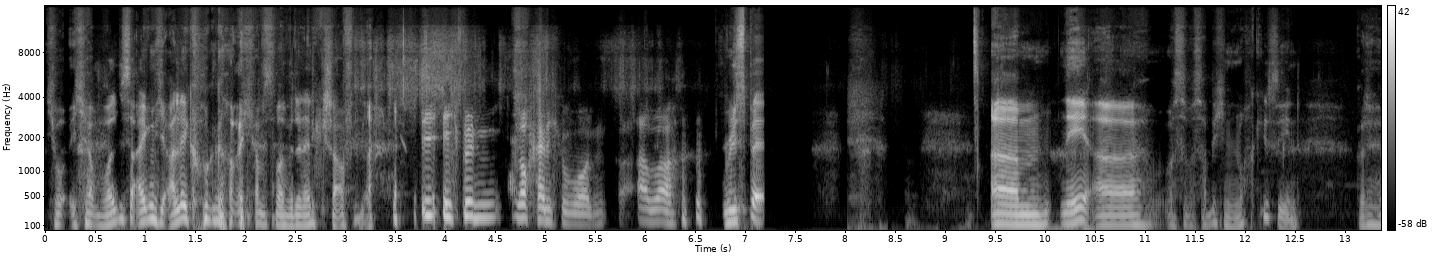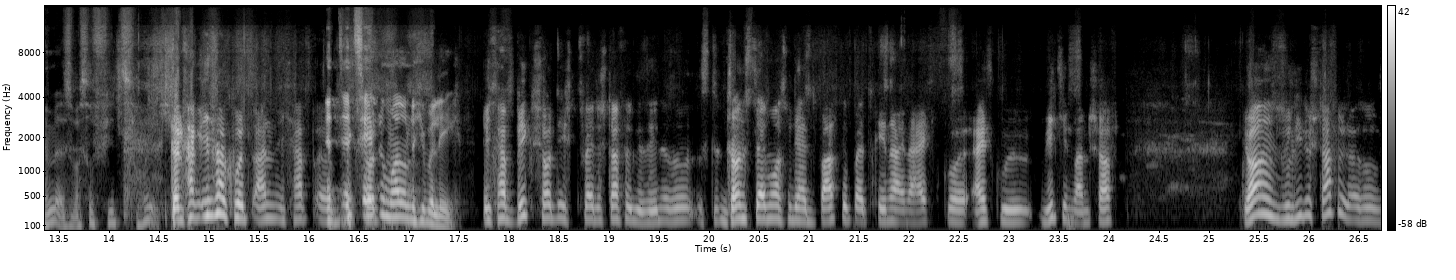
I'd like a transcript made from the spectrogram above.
Ich, ich hab, wollte es eigentlich alle gucken, aber ich habe es mal wieder nicht geschafft. Ich, ich bin noch fertig geworden, aber Respekt. Ähm, nee, äh, was, was habe ich denn noch gesehen? Gott im Himmel, es war so viel Zeug. dann fange ich mal kurz an. Ich habe äh, Er, erzähl du mal und ich überlege. Ich habe Big Shot die zweite Staffel gesehen. Also John Stamos wieder als Basketballtrainer einer Highschool- Highschool-Mädchenmannschaft. ja, solide Staffel. Also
